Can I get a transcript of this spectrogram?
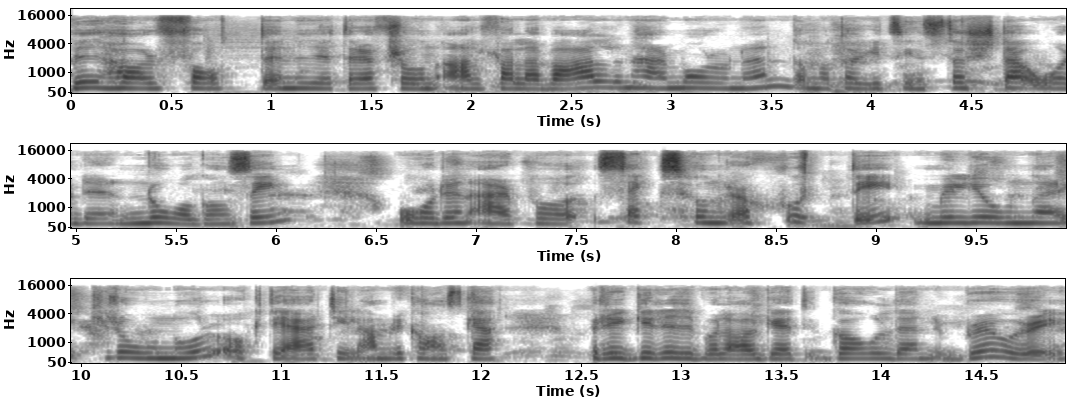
Vi har fått eh, nyheter från Alfa Laval den här morgonen. De har tagit sin största order någonsin. Ordern är på 670 miljoner kronor och det är till amerikanska bryggeribolaget Golden Brewery.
